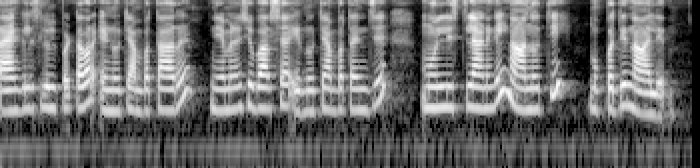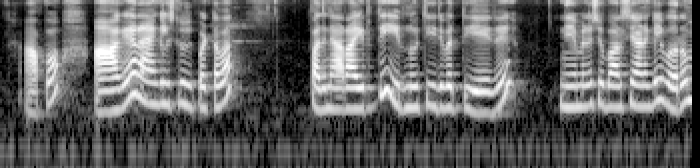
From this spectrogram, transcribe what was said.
റാങ്ക് ലിസ്റ്റിൽ ഉൾപ്പെട്ടവർ എണ്ണൂറ്റി അമ്പത്താറ് നിയമന ശുപാർശ ഇരുന്നൂറ്റി അമ്പത്തഞ്ച് മുൻ ലിസ്റ്റിലാണെങ്കിൽ നാനൂറ്റി മുപ്പത്തി നാല് അപ്പോൾ ആകെ റാങ്ക് ലിസ്റ്റിൽ ഉൾപ്പെട്ടവർ പതിനാറായിരത്തി ഇരുന്നൂറ്റി ഇരുപത്തി ഏഴ് നിയമന ശുപാർശയാണെങ്കിൽ വെറും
